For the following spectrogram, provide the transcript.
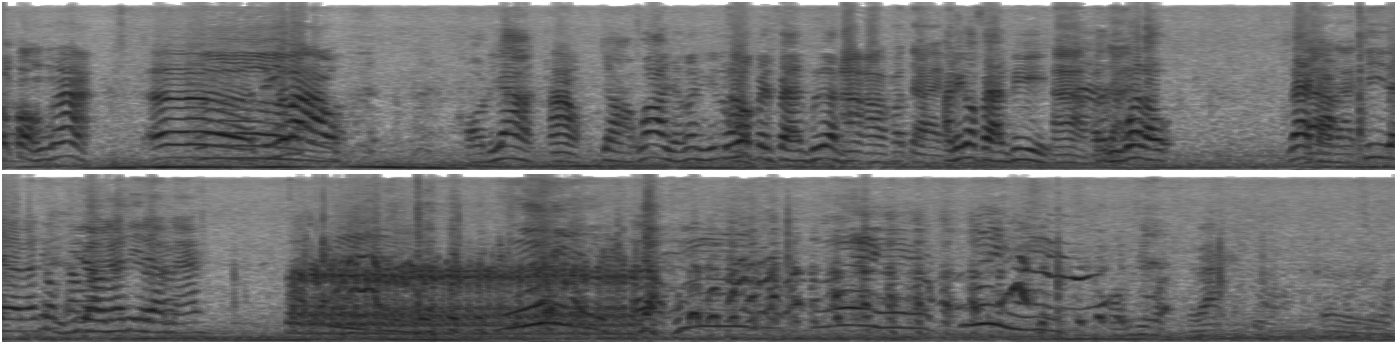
ป๋องอะเออจริงหรือเปล่า ขออนุญาตอ้าว อยากว่าอย่างนั้นอย่างนี้รู้อ้าว ว่าเป็นแฟนเพื่อน อ่าอ่าเข้าใจ อันนี้ก็แฟนพี่อ่าแต่ถือว่าเราแลกกัน ได้ได้ที่เดิมนะที่ผมทำที่เดิมนะที่เดิมนะ เฮ้ยอย่าเพิ่งเฮ้ยเฮ้ยหอมจริงว่ะเห็นปะเออจริงว่ะ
